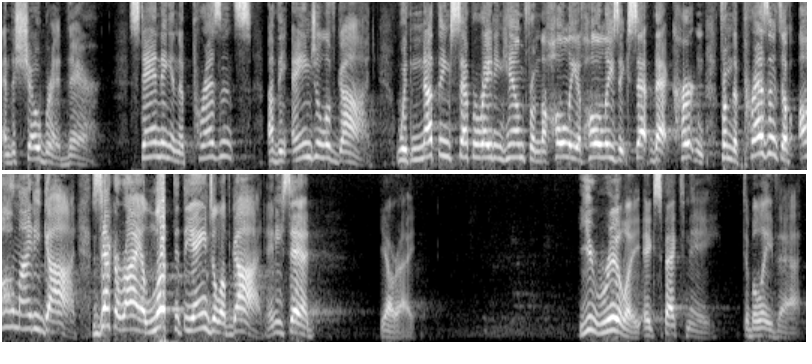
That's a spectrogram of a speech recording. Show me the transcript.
and the showbread there standing in the presence of the angel of God with nothing separating him from the Holy of Holies except that curtain from the presence of Almighty God. Zechariah looked at the angel of God and he said, Yeah, right. You really expect me to believe that,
